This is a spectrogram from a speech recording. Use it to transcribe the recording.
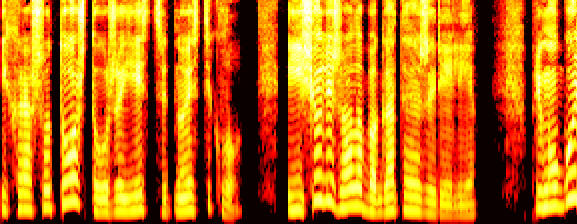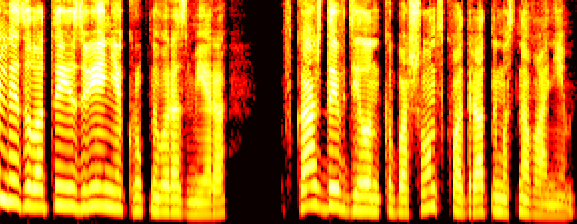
И хорошо то, что уже есть цветное стекло. И еще лежало богатое ожерелье. Прямоугольные золотые звенья крупного размера. В каждое вделан кабошон с квадратным основанием.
